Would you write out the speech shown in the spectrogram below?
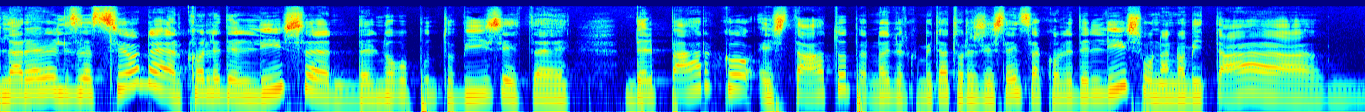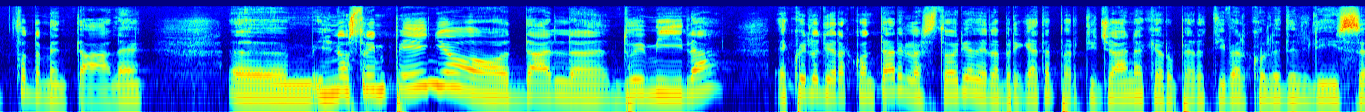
La realizzazione al Colle del Lis del nuovo punto visit del parco è stato per noi del Comitato Resistenza Colle del Lis una novità fondamentale. Eh, il nostro impegno dal 2000 è quello di raccontare la storia della brigata partigiana che era operativa al Colle del Lis.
